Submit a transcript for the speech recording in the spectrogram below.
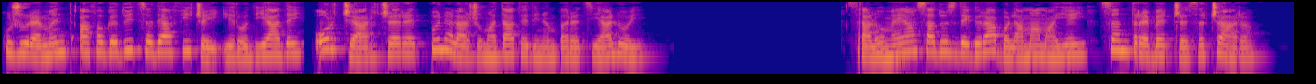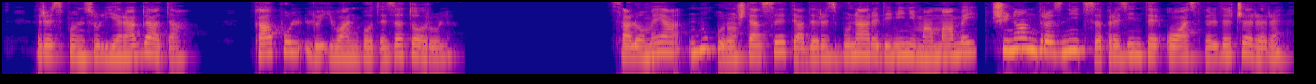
Cu jurământ a făgăduit să dea fiicei Irodiadei orice ar cere până la jumătate din împărăția lui. Salomea s-a dus de grabă la mama ei să întrebe ce să ceară. Răspunsul era gata capul lui Ioan Botezătorul. Salomea nu cunoștea setea de răzbunare din inima mamei și n-a îndrăznit să prezinte o astfel de cerere,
